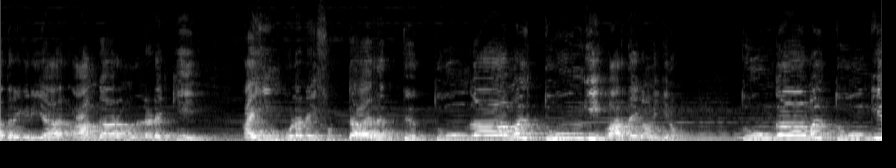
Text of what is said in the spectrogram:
பத்ரகிரியார் ஆங்காரம் உள்ளடக்கி ஐம்புலனை சுட்டு அறுத்து தூங்காமல் தூங்கி வார்த்தை கவனிக்கணும். தூங்காமல் தூங்கி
